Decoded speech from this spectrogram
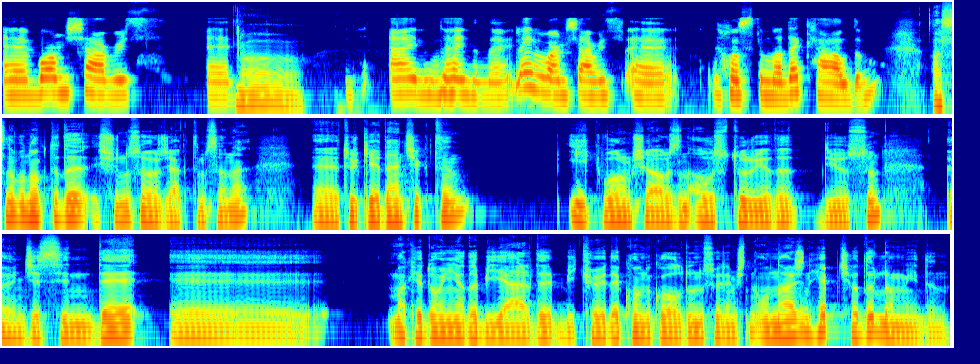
e, warm showers e, Aa. aynen aynen öyle warm showers e, hostumla da kaldım. Aslında bu noktada şunu soracaktım sana. Ee, Türkiye'den çıktın. İlk warm showers'ın Avusturya'da diyorsun. Öncesinde eee, Makedonya'da bir yerde bir köyde konuk olduğunu söylemiştin. Onun haricinde hep çadırla mıydın?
